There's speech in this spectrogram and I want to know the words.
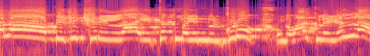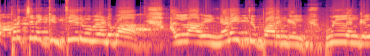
அலா பிதிக்கிரில்லாஹி தத்மயின்னுல் குழு உங்க வாழ்க்கையில எல்லா பிரச்சனைக்கும் தீர்வு வேண்டுமா? அல்லாவை நினைத்து பாருங்கள். உள்ளங்கள்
